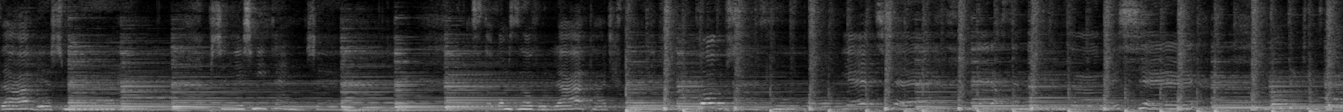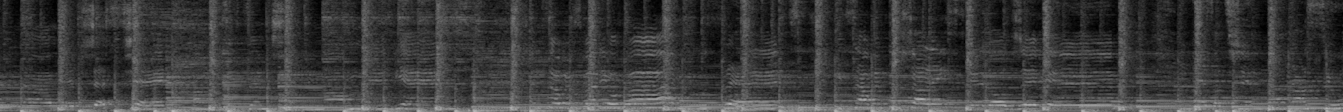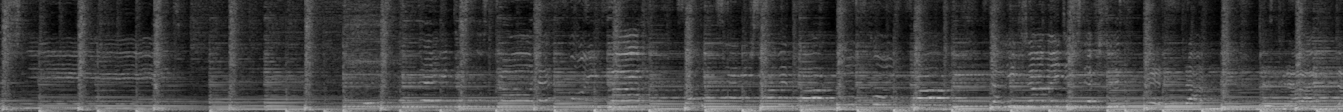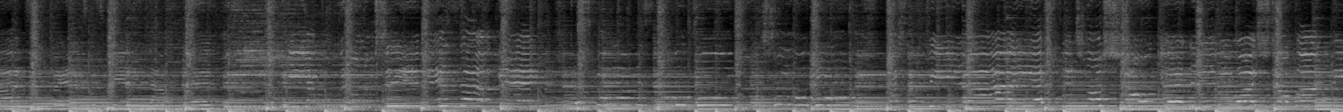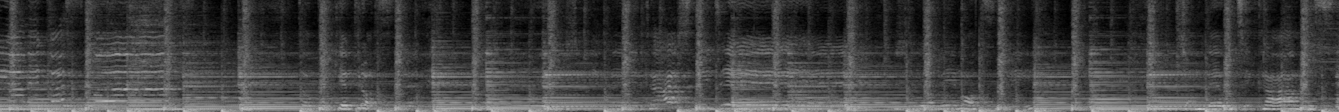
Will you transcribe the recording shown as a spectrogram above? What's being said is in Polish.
zabierz mnie Przynieś mi tęczę Ja z tobą znowu latać. Chcę Dobrze znów takie proste. Ciągle uciekamy z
